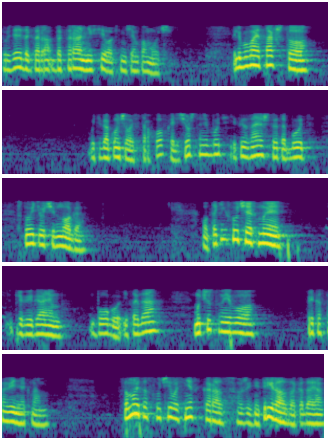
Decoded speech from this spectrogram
друзья и доктора, доктора не в силах ничем помочь. Или бывает так, что у тебя кончилась страховка или еще что-нибудь, и ты знаешь, что это будет стоить очень много – вот в таких случаях мы прибегаем к Богу, и тогда мы чувствуем Его прикосновение к нам. Со мной это случилось несколько раз в жизни, три раза, когда я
